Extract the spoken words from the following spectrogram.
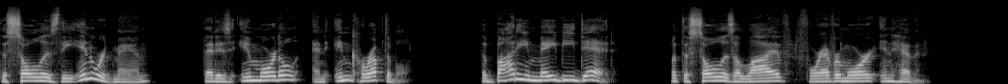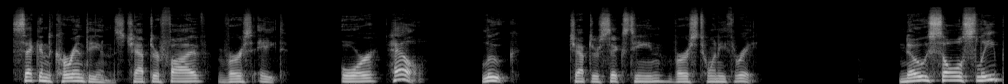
the soul is the inward man that is immortal and incorruptible. The body may be dead, but the soul is alive forevermore in heaven. 2 Corinthians chapter 5 verse 8 or hell Luke chapter 16 verse 23 No soul sleep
